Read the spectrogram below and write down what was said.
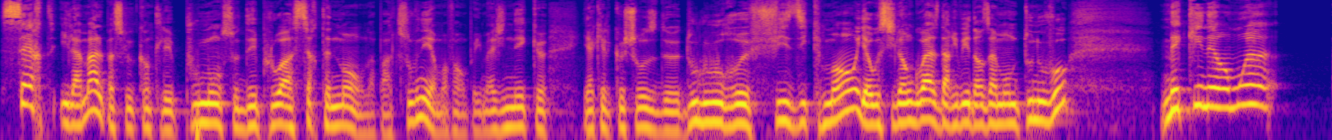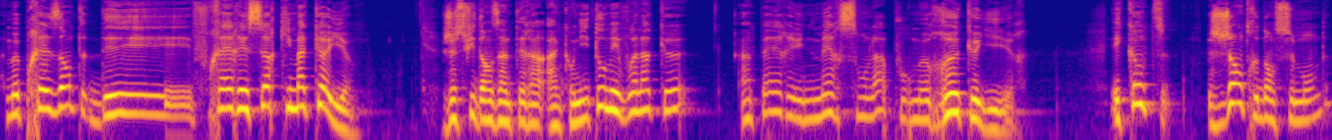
certes, il a mal parce que quand les poumons se déploient, certainement, on n'a pas de souvenir, mais enfin, on peut imaginer qu'il y a quelque chose de douloureux physiquement. Il y a aussi l'angoisse d'arriver dans un monde tout nouveau, mais qui néanmoins me présente des frères et sœurs qui m'accueillent. Je suis dans un terrain incognito, mais voilà que un père et une mère sont là pour me recueillir. Et quand j'entre dans ce monde,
